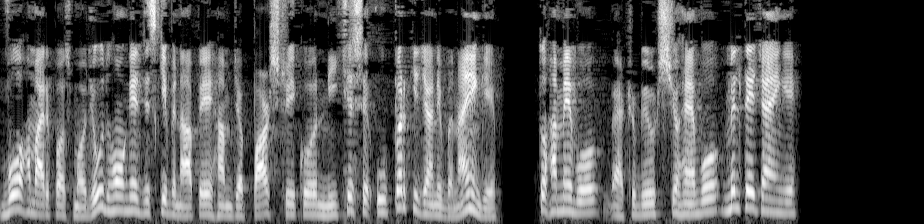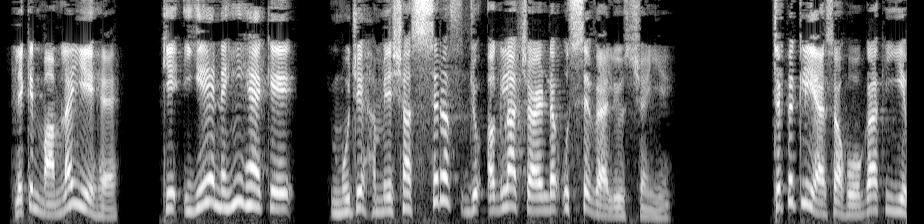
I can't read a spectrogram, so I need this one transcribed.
وہ ہمارے پاس موجود ہوں گے، جس کی بنا پہ ہم جب پارٹس ٹری کو نیچے سے اوپر کی جانب بنائیں گے تو ہمیں وہ ایٹریبیوٹس جو ہیں وہ ملتے جائیں گے۔ لیکن معاملہ یہ ہے کہ یہ نہیں ہے کہ مجھے ہمیشہ صرف جو اگلا چائلڈ ہے اس سے ویلوز چاہیے۔ ٹپکلی ایسا ہوگا کہ یہ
